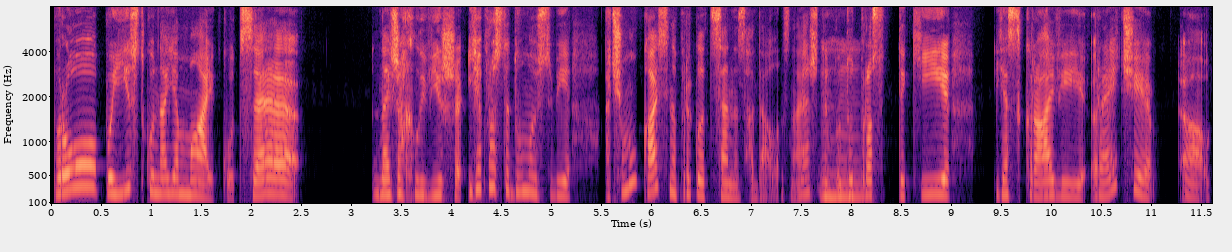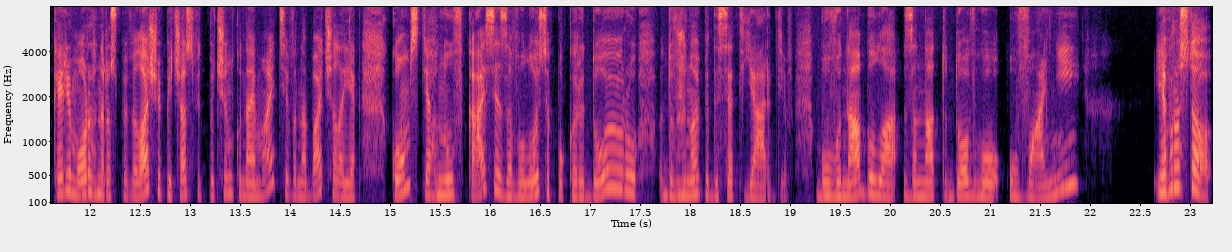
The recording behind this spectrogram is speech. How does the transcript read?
Про поїздку на Ямайку це найжахливіше. І я просто думаю собі: а чому Касі, наприклад, це не згадала? Знаєш, типу, тут Мгм. просто такі яскраві речі. А, Керрі Морган розповіла, що під час відпочинку на Ямайці вона бачила, як Комс тягнув Касі за волосся по коридору довжиною 50 ярдів, бо вона була занадто довго у ванні. Я просто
